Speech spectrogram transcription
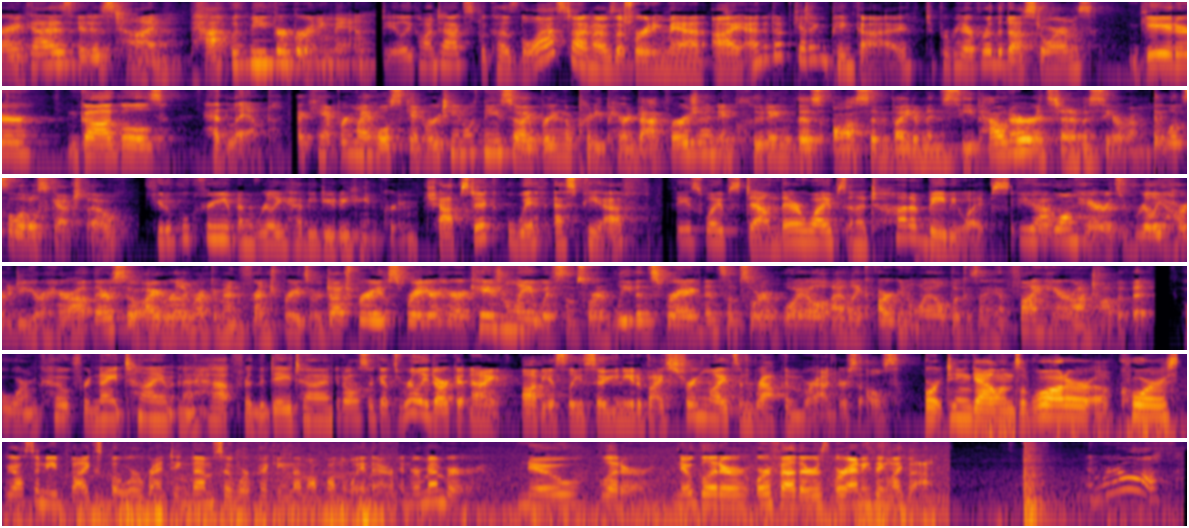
All right, guys, it is time. Pack with me for Burning Man. Daily contacts because the last time I was at Burning Man, I ended up getting pink eye. To prepare for the dust storms, gaiter, goggles, headlamp. I can't bring my whole skin routine with me, so I bring a pretty pared back version, including this awesome vitamin C powder instead of a serum. It looks a little sketch though. Cuticle cream and really heavy duty hand cream. Chapstick with SPF. Face wipes, down there wipes, and a ton of baby wipes. If you have long hair, it's really hard to do your hair out there, so I really recommend French braids or Dutch braids. Spray your hair occasionally with some sort of leave-in spray, and then some sort of oil. I like argan oil because I have fine hair on top of it a warm coat for nighttime and a hat for the daytime. It also gets really dark at night, obviously, so you need to buy string lights and wrap them around yourselves. 14 gallons of water, of course. We also need bikes, but we're renting them, so we're picking them up on the way there. And remember, no glitter. No glitter or feathers or anything like that.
